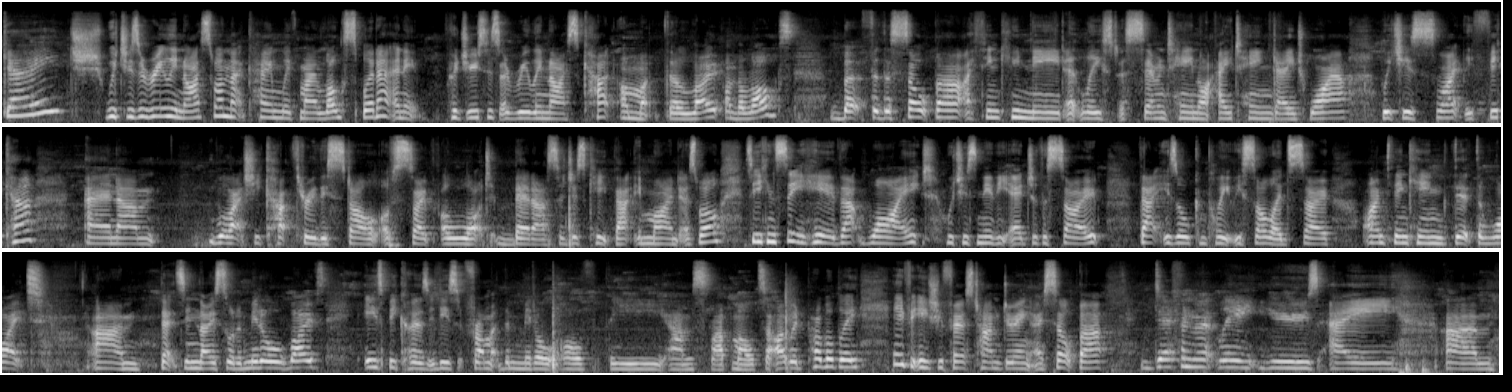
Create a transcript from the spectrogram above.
gauge which is a really nice one that came with my log splitter and it produces a really nice cut on my, the low on the logs but for the salt bar I think you need at least a 17 or 18 gauge wire which is slightly thicker and um, will actually cut through this style of soap a lot better. So just keep that in mind as well. So you can see here that white which is near the edge of the soap that is all completely solid. So I'm thinking that the white um, that's in those sort of middle lobes is because it is from the middle of the um, slab mold. So I would probably, if it is your first time doing a salt bar, definitely use a um,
